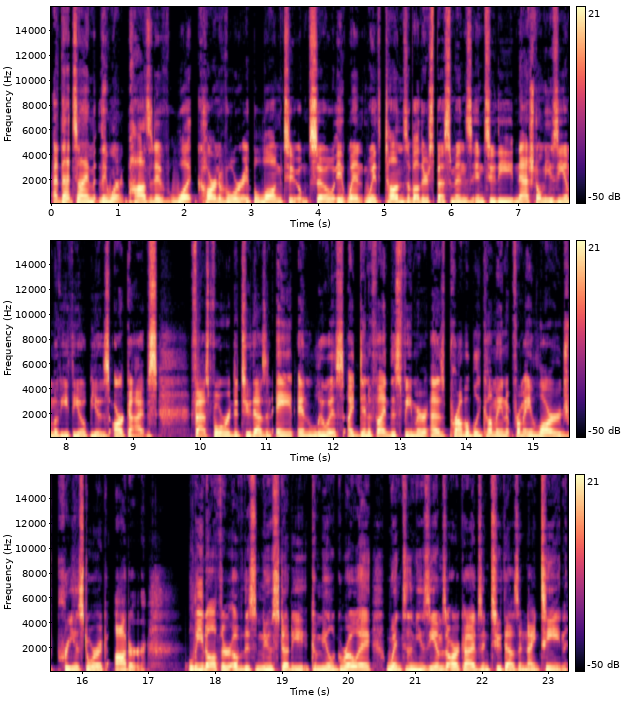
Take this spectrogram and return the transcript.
At that time, they weren't positive what carnivore it belonged to, so it went with tons of other specimens into the National Museum of Ethiopia's archives. Fast forward to 2008, and Lewis identified this femur as probably coming from a large prehistoric otter. Lead author of this new study, Camille Grohe, went to the museum's archives in 2019,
